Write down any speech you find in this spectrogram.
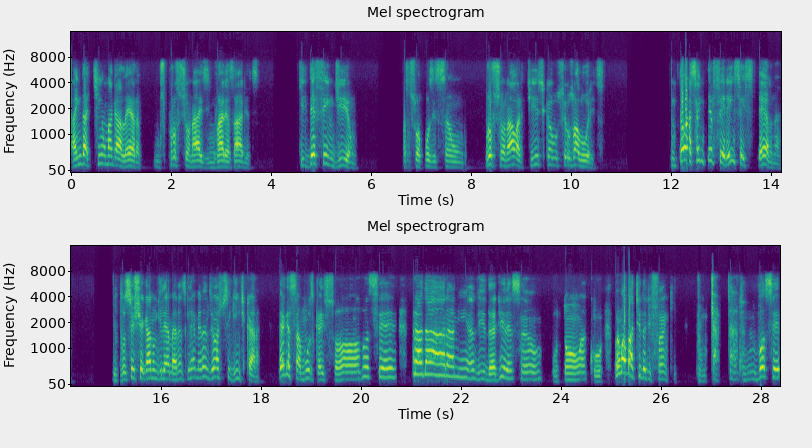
ainda tinha uma galera os profissionais em várias áreas que defendiam a sua posição profissional, artística, os seus valores. Então, essa interferência externa, e você chegar no Guilherme Arantes, Guilherme Arantes, eu acho o seguinte, cara, pega essa música aí, só você, pra dar a minha vida a direção, o tom, a cor. Põe uma batida de funk. Você,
